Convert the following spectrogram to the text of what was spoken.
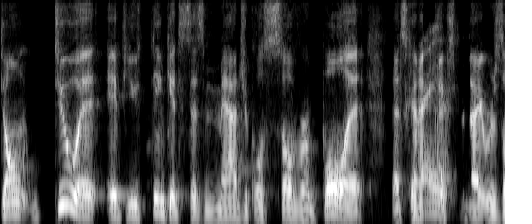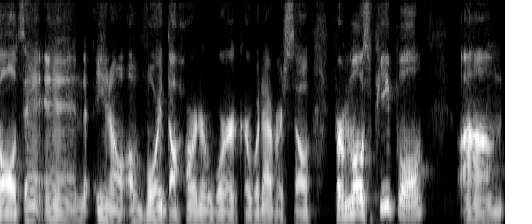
don't do it if you think it's this magical silver bullet that's going right. to expedite results and, and you know avoid the harder work or whatever. So for most people um,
